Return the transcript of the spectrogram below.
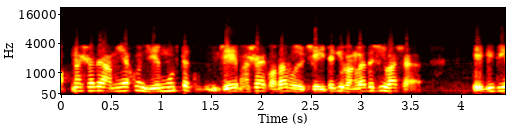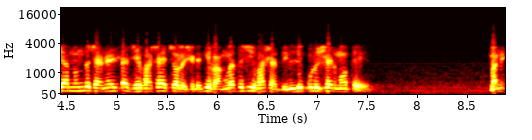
আপনার সাথে আমি এখন যে মুহূর্তে যে ভাষায় কথা বলছি, এইটা কি বাংলাদেশি ভাষা? এবিপি আনন্দ চ্যানেলটা যে ভাষায় চলে, সেটা কি বাংলাদেশি ভাষা, দিল্লি পুলিশের মতে? মানে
